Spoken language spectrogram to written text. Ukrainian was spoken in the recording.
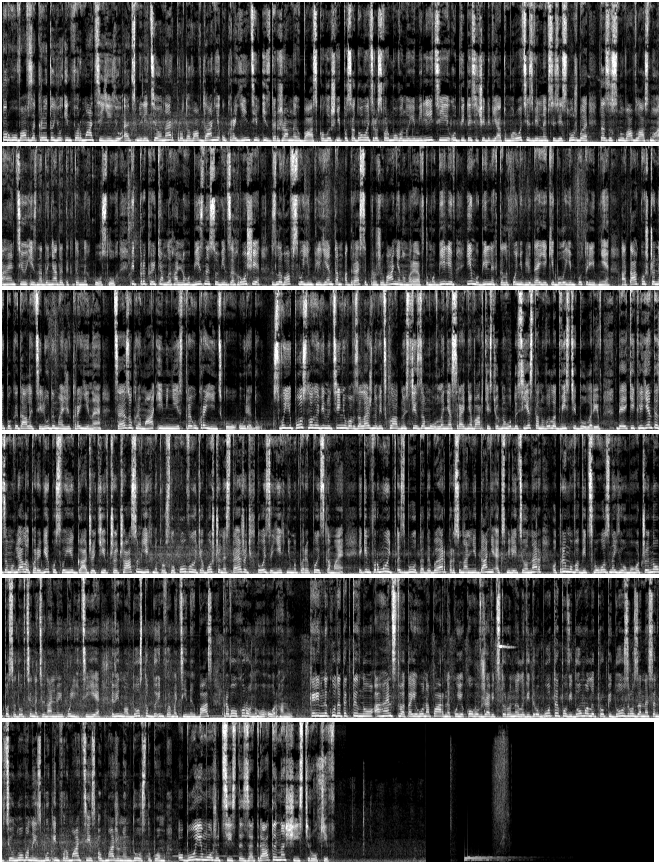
Торгував закритою інформацією. Екс-міліціонер продавав дані українців із державних баз. Колишній посадовець розформованої міліції у 2009 році звільнився зі служби та заснував власну агенцію із надання детективних послуг. Під прикриттям легального бізнесу він за гроші зливав своїм клієнтам адреси проживання, номери автомобілів і мобільних телефонів людей, які були їм потрібні. А також чи не покидали ці люди межі країни. Це, зокрема, і міністри українського уряду. Свої послуги він оцінював залежно від складності замовлення. Середня вартість одного досьє становила 200 доларів. Деякі клієнти замовляли перевірку своїх гаджетів, чи часом їх не прослуховують або ще не стежить хтось за їхніми переписками. Як інформують в СБУ та ДБР, персональні дані екс-міліціонер отримував від свого знайомого чинного посадовця національної поліції. Він мав доступ до інформаційних баз правоохоронного органу. Керівнику детективного агентства та його напарнику, якого вже відсторонили від роботи, повідомили про підозру за несанкціонований збут інформації з обмеженим доступом. Обоє можуть сісти за ґрати на 6 років.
